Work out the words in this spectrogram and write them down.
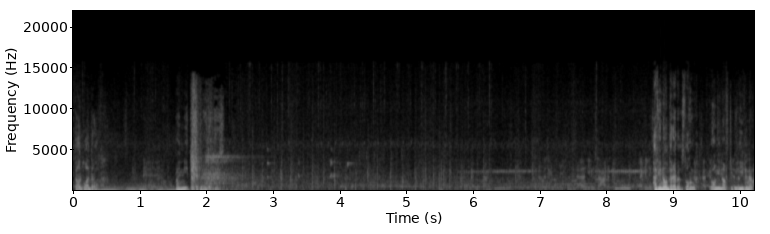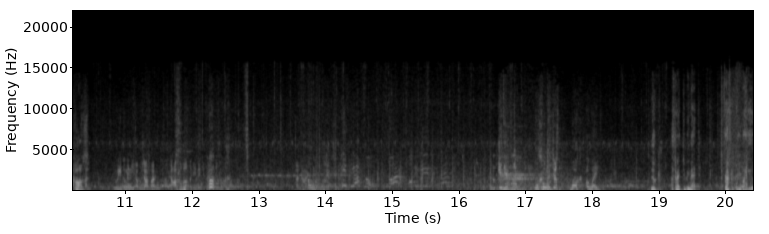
Don't wander off. I need to get rid of these. Have you known the rebels long? Long enough to believe in their cause. Cafer, daha kullanma değil. Idiot! Walk away, just walk away! Look, a threat to be met, preferably by you.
